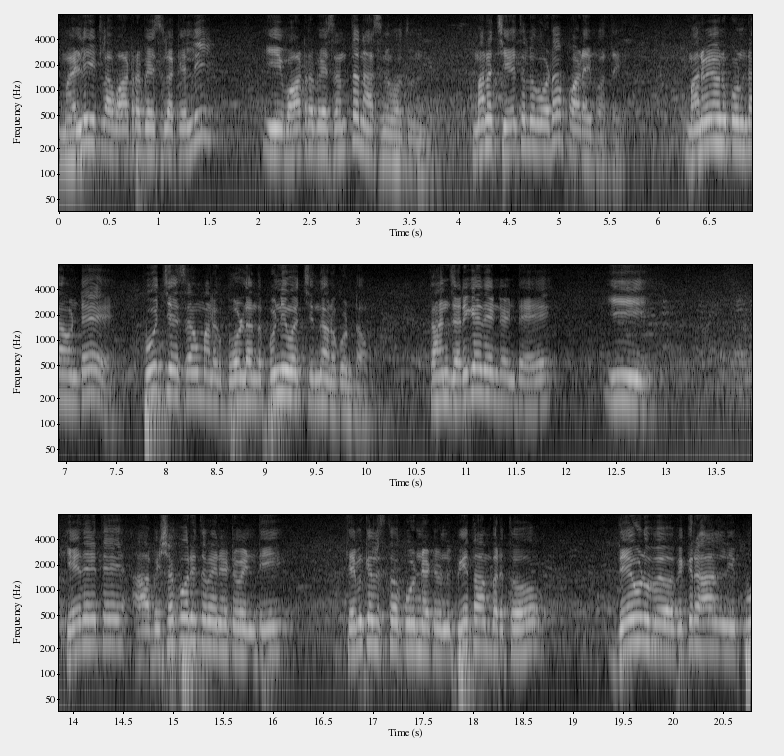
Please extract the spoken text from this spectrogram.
మళ్ళీ ఇట్లా వాటర్ బేస్లోకి వెళ్ళి ఈ వాటర్ బేస్ అంతా నాశనం అవుతుంది. మన చేతులు కూడా పాడైపోతాయి. మనమేమనుకుంటామంటే పూజ చేసాం మనకు బోల్డ్ అంత పుణ్యం వచ్చింది అనుకుంటాం. కానీ జరిగేది ఏంటంటే ఈ ఏదైతే ఆ విషపూరితమైనటువంటి కెమికల్స్తో కూడినటువంటి పీతాంబరితో దేవుడు విగ్రహాలని పూ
